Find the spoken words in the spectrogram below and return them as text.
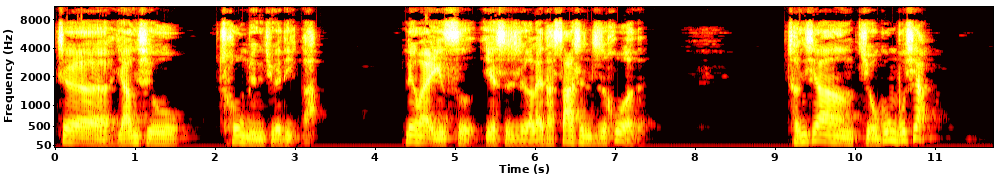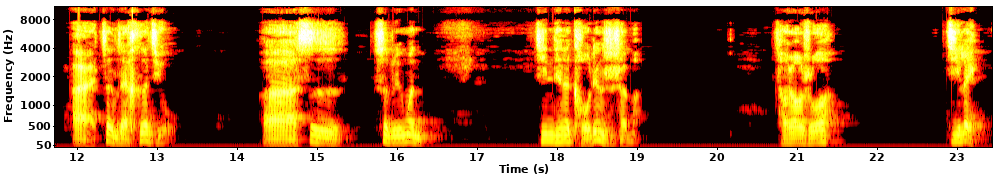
这杨修聪明绝顶啊！另外一次也是惹来他杀身之祸的，丞相久攻不下。哎，正在喝酒，呃，是士兵问今天的口令是什么？曹操说鸡肋，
